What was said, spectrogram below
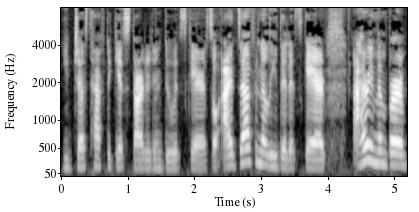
You just have to get started and do it scared. So I definitely did it scared. I remember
